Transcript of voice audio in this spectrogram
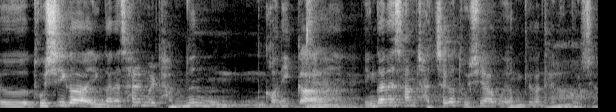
어, 도시가 인간의 삶을 담는 거니까 네, 네. 인간의 삶 자체가 도시하고 연계가 되는 거죠.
